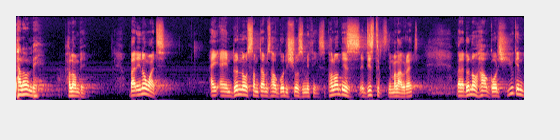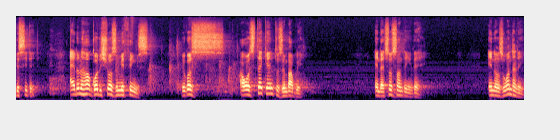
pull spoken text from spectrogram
Phalombe. Phalombe. But you know what? I, I don't know sometimes how God shows me things. Phalombe is a district in Malawi, right? But I don't know how God, you can be seated. I don't know how God shows me things. Because I was taken to Zimbabwe and I saw something there. And I was wondering,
